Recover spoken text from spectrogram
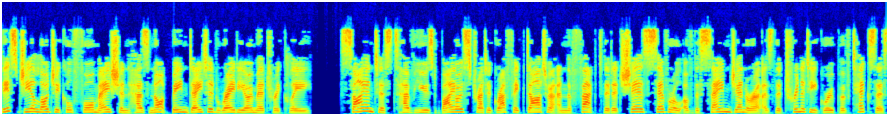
This geological formation has not been dated radiometrically. Scientists have used biostratigraphic data and the fact that it shares several of the same genera as the Trinity Group of Texas,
